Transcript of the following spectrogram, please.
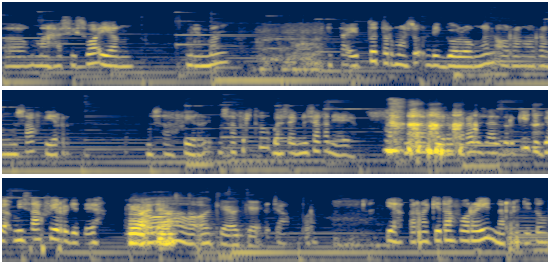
uh, mahasiswa yang memang kita itu termasuk di golongan orang-orang musafir musafir. Musafir tuh bahasa Indonesia kan ya ya? Musafir karena bahasa Turki juga misafir gitu ya. Iya, Ada. Oh oke oke. campur. Ya karena kita foreigner gitu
